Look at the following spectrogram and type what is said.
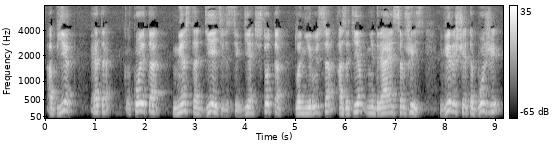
Объект – это какое-то место деятельности, где что-то планируется, а затем внедряется в жизнь. Верующие – это Божьи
